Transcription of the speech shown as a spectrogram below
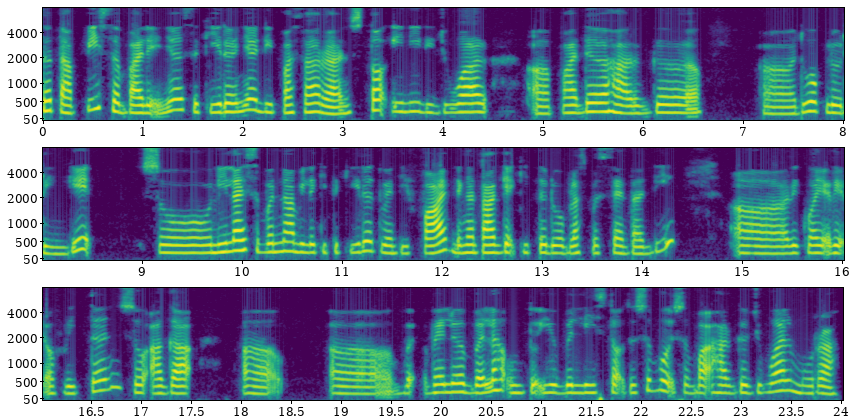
Tetapi sebaliknya sekiranya di pasaran stok ini dijual uh, pada harga uh, RM20. So nilai sebenar bila kita kira 25 dengan target kita 12% tadi uh, required rate of return so agak uh, uh, valuable lah untuk you beli stok tersebut sebab harga jual murah.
